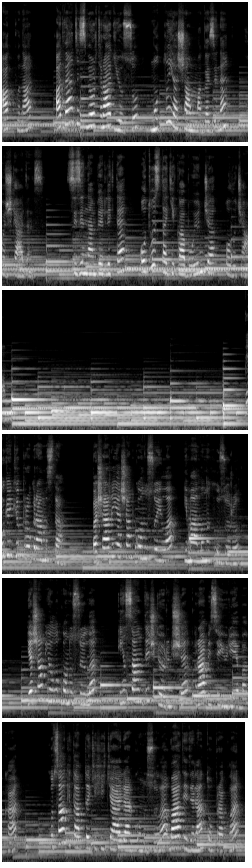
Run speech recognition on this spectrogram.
Akpınar, Adventist World Radyosu Mutlu Yaşam magazine hoş geldiniz. Sizinle birlikte 30 dakika boyunca olacağım. Bugünkü programımızda başarılı yaşam konusuyla imanlının huzuru, yaşam yolu konusuyla insan dış görünüşe Rab ise yüreğe bakar, kutsal kitaptaki hikayeler konusuyla vaat edilen topraklar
